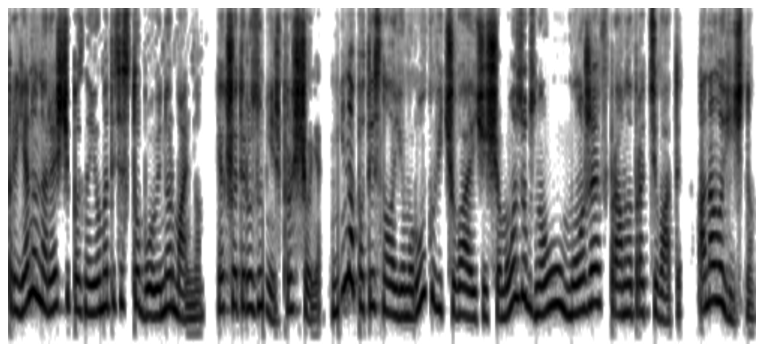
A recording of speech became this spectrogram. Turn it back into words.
приємно нарешті познайомитися з тобою нормально, якщо ти розумієш, про що я. Ніна потиснула йому руку, відчуваючи, що мозок знову може вправно працювати. Аналогічно.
